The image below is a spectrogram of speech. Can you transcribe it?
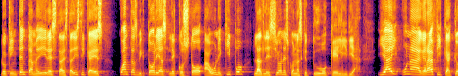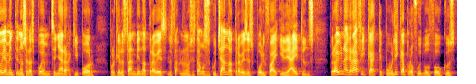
lo que intenta medir esta estadística es cuántas victorias le costó a un equipo las lesiones con las que tuvo que lidiar. Y hay una gráfica que obviamente no se las puedo enseñar aquí por, porque lo están viendo a través, nos estamos escuchando a través de Spotify y de iTunes, pero hay una gráfica que publica Pro Football Focus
